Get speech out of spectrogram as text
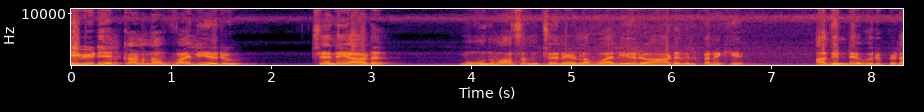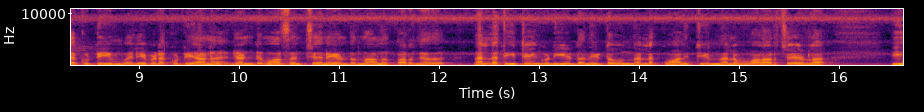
ഈ വീഡിയോയിൽ കാണുന്ന വലിയൊരു ചെനയാട് മൂന്ന് മാസം ചെനയുള്ള വലിയൊരു ആട് വിൽപ്പനയ്ക്ക് അതിന്റെ ഒരു പിടക്കുട്ടിയും വലിയ പിടക്കുട്ടിയാണ് രണ്ട് മാസം ചെനയുണ്ടെന്നാണ് പറഞ്ഞത്. നല്ല തീറ്റയും കുടി ഇടനീട്ടവും നല്ല ക്വാളിറ്റിയും നല്ല വളർച്ചയുള്ള ഈ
